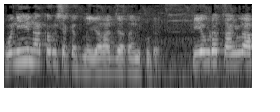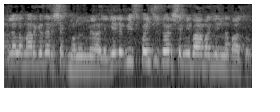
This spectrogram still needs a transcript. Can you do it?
कोणीही ना करू शकत नाही या राज्यात आणि कुठं. की एवढं चांगलं आपल्याला मार्गदर्शक म्हणून मिळाले. गेले वीस पंचवीस वर्ष मी बाबाजींना पाहतो.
